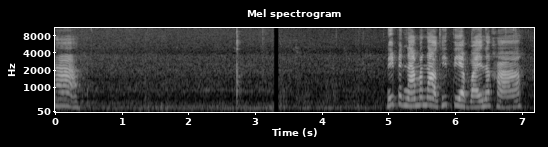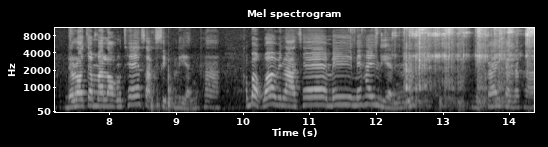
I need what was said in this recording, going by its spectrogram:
ค่ะ นี่เป็นน้ำมะนาวที่เตรียมไว้นะคะ เดี๋ยวเราจะมาลองแช่สักสิบเหรียญค่ะ เขาบอกว่าเวลาแช่ไม่ไม่ให้เหรียญอยู่ใกล้กันนะคะ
